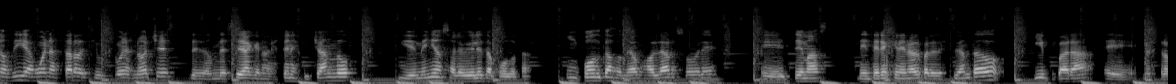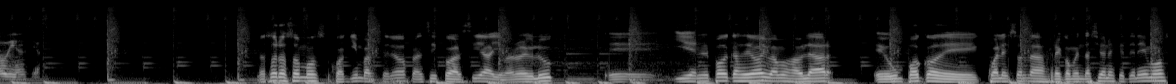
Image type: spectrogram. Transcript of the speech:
Buenos días, buenas tardes y buenas noches, desde donde sea que nos estén escuchando. Y bienvenidos a la Violeta Podcast, un podcast donde vamos a hablar sobre eh, temas de interés general para el estudiantado y para eh, nuestra audiencia. Nosotros somos Joaquín Barceló, Francisco García y Emanuel Gluck. Eh, y en el podcast de hoy vamos a hablar un poco de cuáles son las recomendaciones que tenemos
